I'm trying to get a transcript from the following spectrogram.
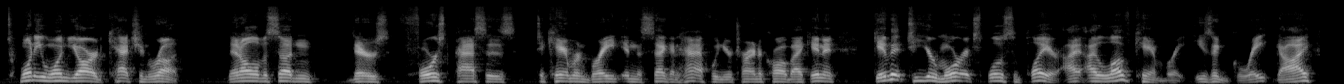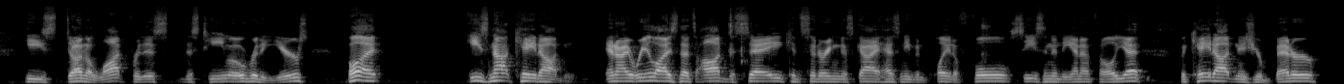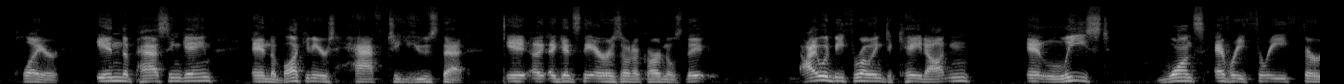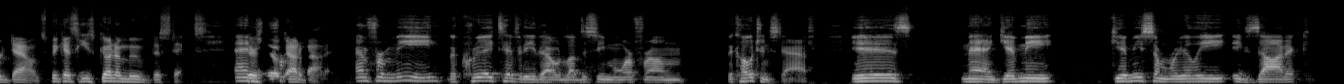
twenty one yard catch and run, then all of a sudden there's forced passes to Cameron Brate in the second half when you're trying to crawl back in it. Give it to your more explosive player. I, I love Cam Brate. He's a great guy. He's done a lot for this this team over the years, but he's not Cade Otton. And I realize that's odd to say considering this guy hasn't even played a full season in the NFL yet. But Cade Otton is your better player in the passing game, and the Buccaneers have to use that it, against the Arizona Cardinals. They, I would be throwing to Cade Otton at least once every three third downs because he's going to move the sticks. And There's no for, doubt about it. And for me, the creativity that I would love to see more from the coaching staff is, man, give me, give me some really exotic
